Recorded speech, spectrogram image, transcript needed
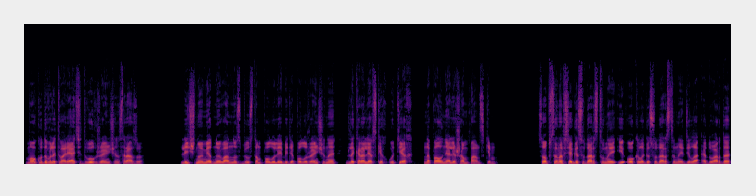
мог удовлетворять двух женщин сразу. Личную медную ванну с бюстом полулебедя-полуженщины для королевских утех наполняли шампанским. Собственно, все государственные и окологосударственные дела Эдуарда,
